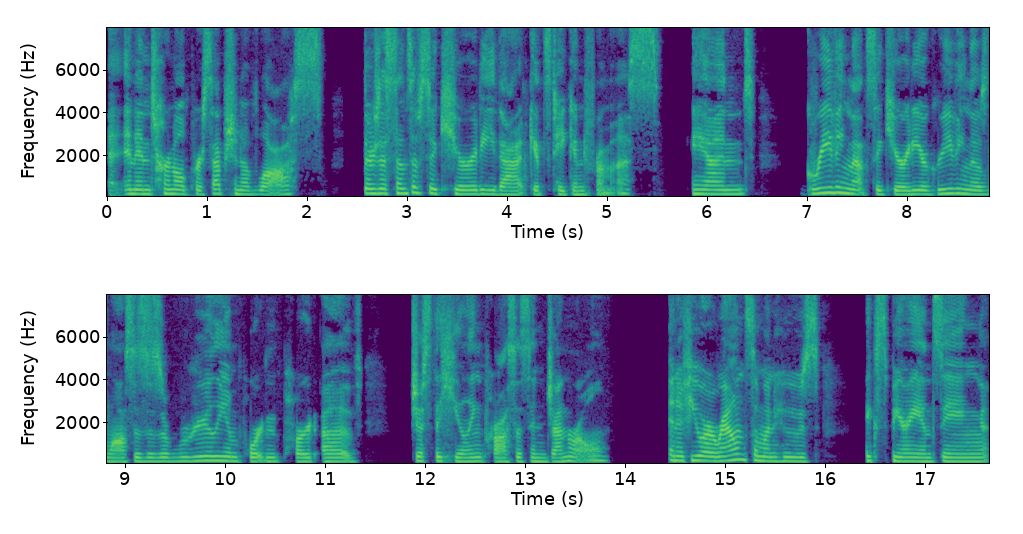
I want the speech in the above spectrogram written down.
an internal perception of loss, there's a sense of security that gets taken from us. And grieving that security or grieving those losses is a really important part of just the healing process in general. And if you are around someone who's experiencing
